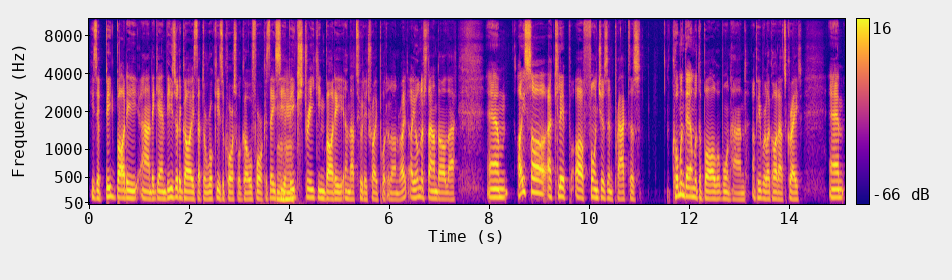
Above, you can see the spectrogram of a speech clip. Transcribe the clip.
he's a big body. And again, these are the guys that the rookies, of course, will go for because they see a big streaking body and that's who they try put it on, right? I understand all that. Um, I saw a clip of Funchess in practice coming down with the ball with one hand, and people were like, "Oh, that's great." Um,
